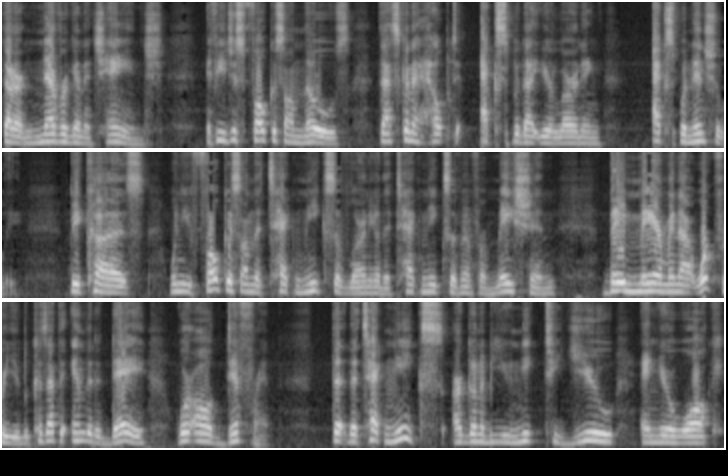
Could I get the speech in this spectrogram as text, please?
that are never going to change, if you just focus on those, that's going to help to expedite your learning exponentially. Because when you focus on the techniques of learning or the techniques of information, they may or may not work for you because at the end of the day, we're all different. The, the techniques are going to be unique to you and your walk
